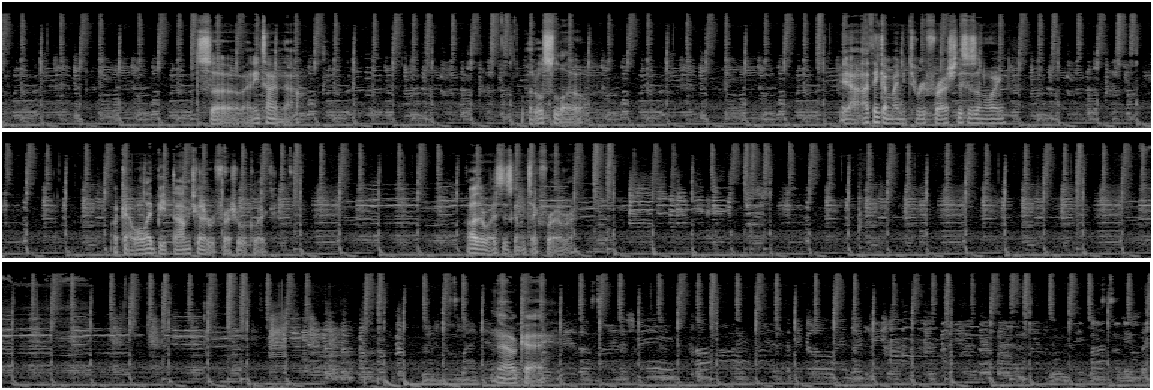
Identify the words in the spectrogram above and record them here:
So, anytime now. Little slow. Yeah, I think I might need to refresh. This is annoying. Okay, well I beat them. I'm just gonna refresh real quick. Otherwise, it's gonna take forever. Okay.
